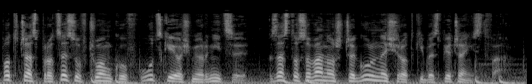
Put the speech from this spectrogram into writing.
Podczas procesów członków łódzkiej ośmiornicy zastosowano szczególne środki bezpieczeństwa.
